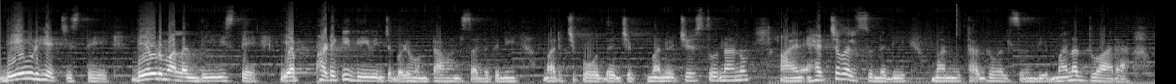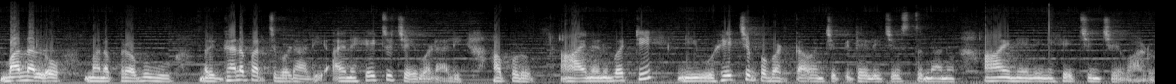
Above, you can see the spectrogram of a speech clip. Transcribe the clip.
దేవుడు హెచ్చిస్తే దేవుడు మనల్ని దీవిస్తే ఎప్పటికీ దీవించబడి ఉంటామన్న సంగతిని మర్చిపోవద్దని చెప్పి మనం చేస్తున్నాను. ఆయన హెచ్చవలసి ఉన్నది మనము తగ్గవలసి ఉంది. మన ద్వారా మనలో మన ప్రభువు మరి ఘనపరచబడాలి. ఆయన హెచ్చు చేయబడాలి. అప్పుడు ఆయనను బట్టి నీవు హెచ్చింపబడతావని చెప్పి తెలియజేస్తున్నాను. ఆయనే నేను హెచ్చించేవాడు.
